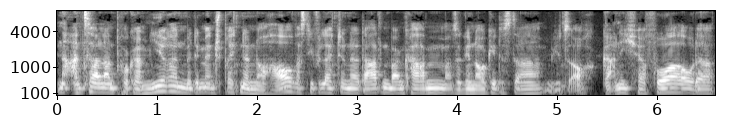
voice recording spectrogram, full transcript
eine Anzahl an Programmierern mit dem entsprechenden Know-how, was die vielleicht in der Datenbank haben. Also genau geht es da jetzt auch gar nicht hervor oder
